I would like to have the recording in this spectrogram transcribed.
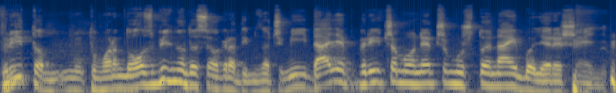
pritom, tu moram da ozbiljno da se ogradim, znači mi i dalje pričamo o nečemu što je najbolje rešenje.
